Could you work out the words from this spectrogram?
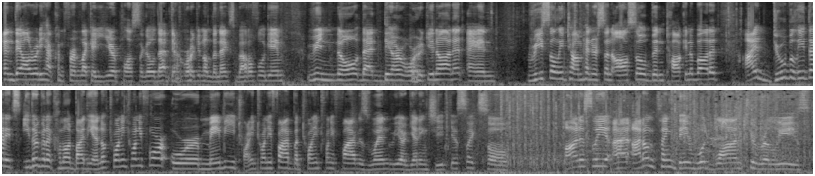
and they already have confirmed like a year plus ago that they're working on the next Battlefield game. We know that they are working on it and recently Tom Henderson also been talking about it. I do believe that it's either going to come out by the end of 2024 or maybe 2025, but 2025 is when we are getting GTA 6. So honestly, I, I don't think they would want to release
